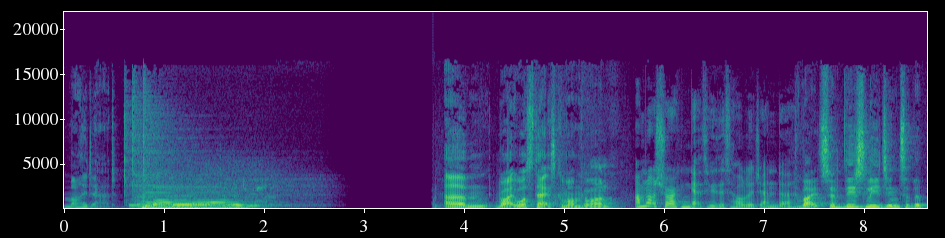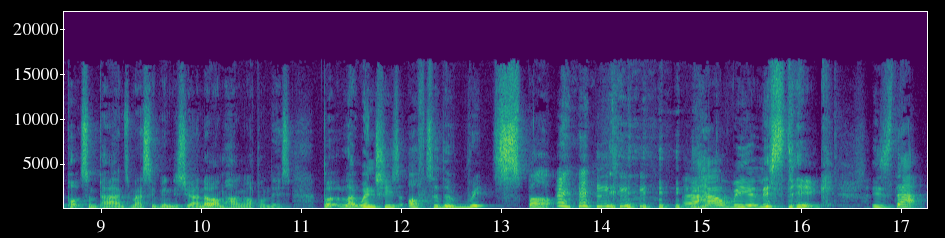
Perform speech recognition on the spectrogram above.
mydad. Um, right, what's next? Come on. Go on. I'm not sure I can get through this whole agenda. Right, so this leads into the pots and pans massive industry. I know I'm hung up on this, but like when she's off to the Ritz spa, how realistic is that?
